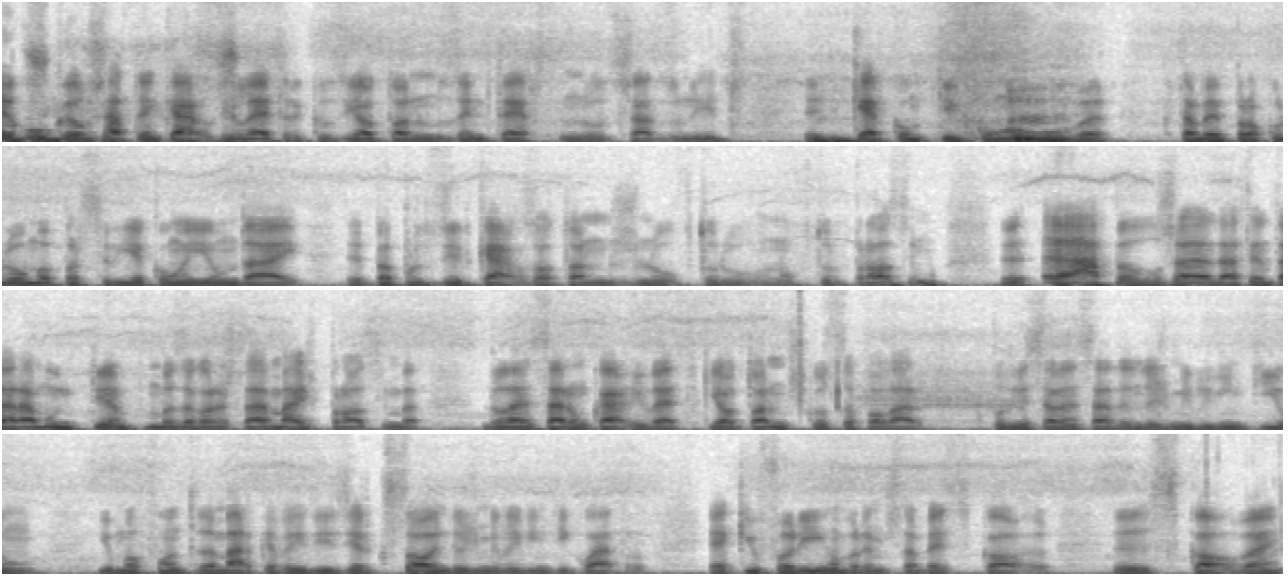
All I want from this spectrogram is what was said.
A Google já tem carros elétricos e autónomos em teste nos Estados Unidos, uhum. quer competir com a Uber que também procurou uma parceria com a Hyundai eh, para produzir carros autónomos no futuro, no futuro próximo. Eh, a Apple já anda a tentar há muito tempo, mas agora está mais próxima de lançar um carro elétrico e autónomo. Chegou-se a falar que podia ser lançado em 2021 e uma fonte da marca veio dizer que só em 2024 é que o fariam, veremos também se corre, eh, se corre bem.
